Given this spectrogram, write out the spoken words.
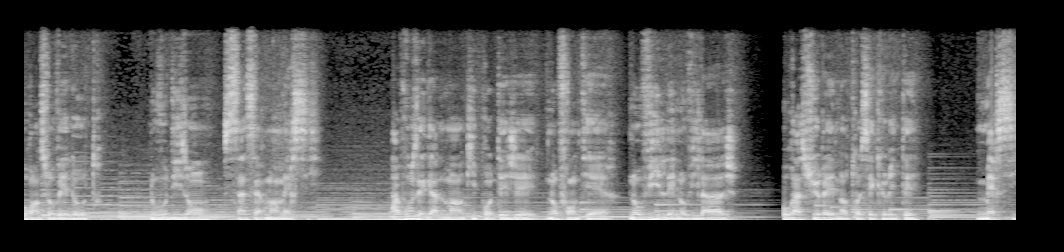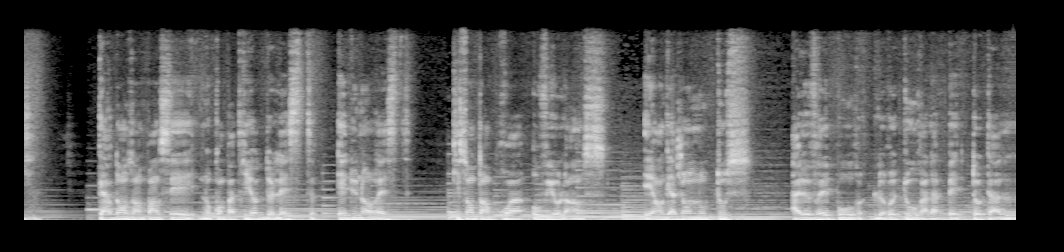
pour en sauver d'autres. Nous vous disons sincèrement merci. À vous également qui protégez nos frontières, nos villes et nos villages pour assurer notre sécurité, merci. Gardons en pensée nos compatriotes de l'Est et du Nord-Est qui sont en proie aux violences et engageons-nous tous à œuvrer pour le retour à la paix totale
